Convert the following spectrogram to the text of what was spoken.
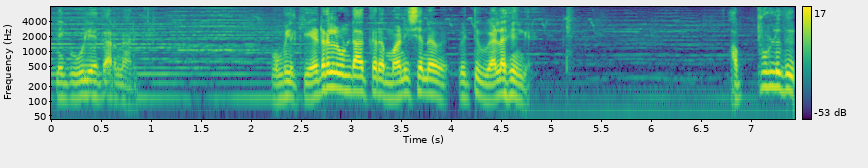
இன்னைக்கு ஊழியக்காரனாக இருக்கு உங்களுக்கு இடரல் உண்டாக்குற மனுஷனை விட்டு விலகுங்க. அப்பொழுது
